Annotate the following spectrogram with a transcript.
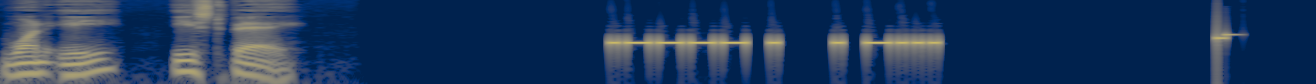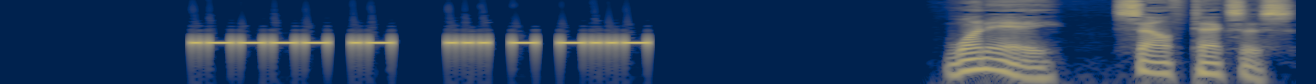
One E, East Bay. 1A, South Texas.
